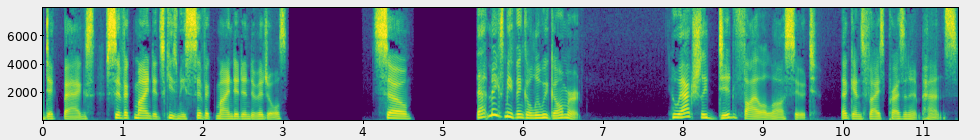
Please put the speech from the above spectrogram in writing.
dick bags, civic minded, excuse me, civic minded individuals. So that makes me think of Louis Gohmert, who actually did file a lawsuit against Vice President Pence.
